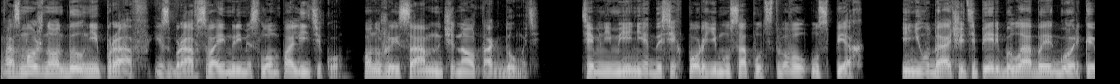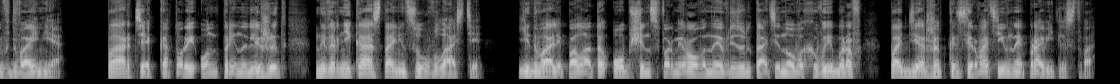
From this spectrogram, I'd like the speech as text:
Возможно, он был неправ, избрав своим ремеслом политику. Он уже и сам начинал так думать. Тем не менее, до сих пор ему сопутствовал успех, и неудача теперь была бы горькой вдвойне. Партия, к которой он принадлежит, наверняка останется у власти. Едва ли палата общин, сформированная в результате новых выборов, поддержит консервативное правительство.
